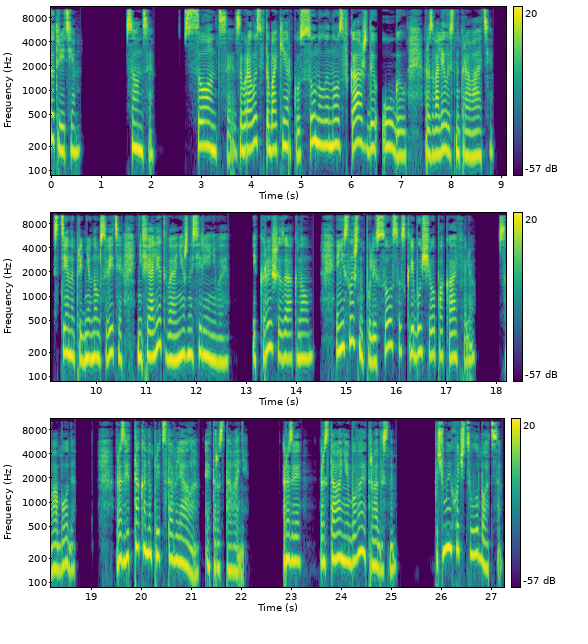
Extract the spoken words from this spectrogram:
103. Солнце. Солнце забралось в табакерку, сунуло нос в каждый угол, развалилось на кровати. Стены при дневном свете не фиолетовые, а нежно-сиреневые. И крыши за окном, и не слышно пылесоса, скребущего по кафелю. Свобода. Разве так она представляла это расставание? Разве расставание бывает радостным? Почему ей хочется улыбаться?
